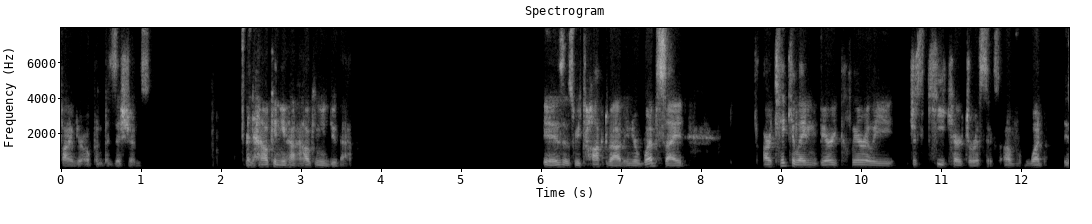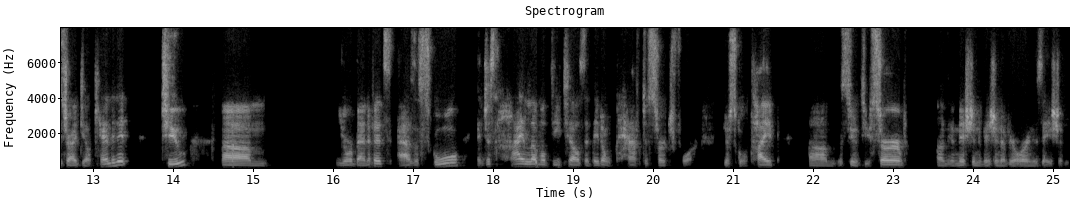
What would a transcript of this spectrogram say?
find your open positions. And how can you how can you do that? Is as we talked about in your website, articulating very clearly just key characteristics of what is your ideal candidate. Two, um, your benefits as a school, and just high level details that they don't have to search for. Your school type, um, the students you serve, um, the mission, vision of your organization.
